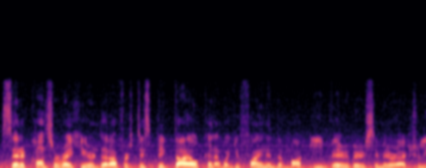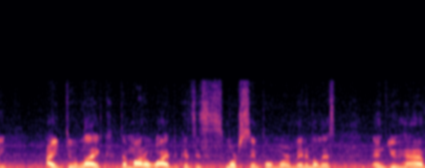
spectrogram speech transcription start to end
center console right here that offers this big dial, kind of what you find in the Mach-E. Very, very similar actually. I do like the Model Y because this is more simple, more minimalist. And you have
